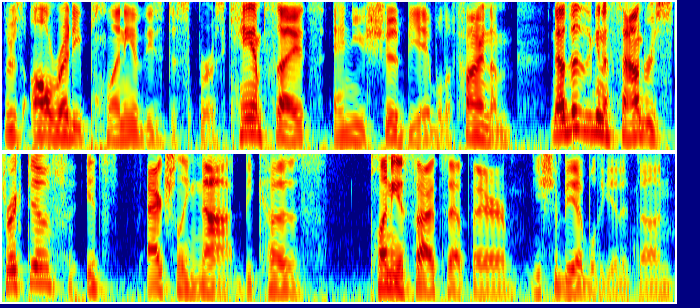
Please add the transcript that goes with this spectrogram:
There's already plenty of these dispersed campsites, and you should be able to find them. Now, this is going to sound restrictive. It's actually not because plenty of sites out there. You should be able to get it done.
